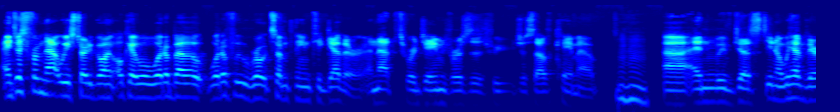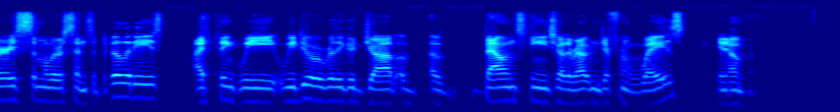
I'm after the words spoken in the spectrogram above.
and just from that we started going okay well what about what if we wrote something together? And that's where james versus future self came out. Mm-hmm. uh, and we've just you know we have very similar sensibilities. I think we we do a really good job of, of balancing each other out in different ways. You know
